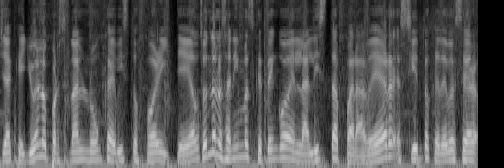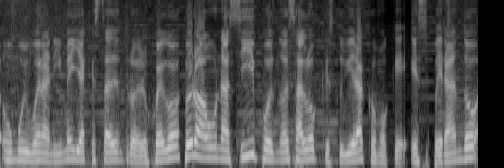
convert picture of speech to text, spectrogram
ya que yo en lo personal nunca he visto Fairy Tail. Son de los animes que tengo en la lista para ver. Siento que debe ser un muy buen anime, ya que está dentro del juego. Pero aún así, pues no es algo que estuviera como que esperando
